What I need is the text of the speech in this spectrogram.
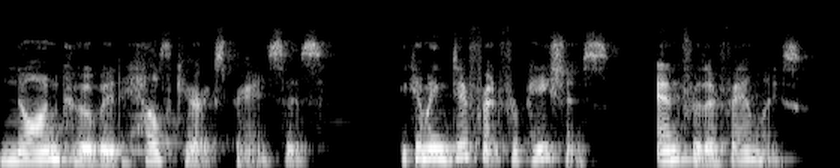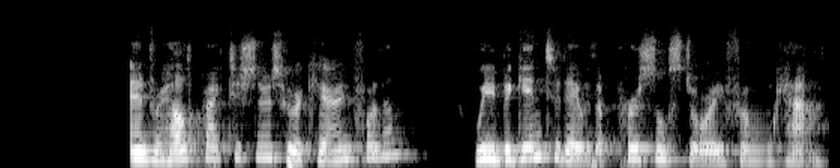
non COVID healthcare experiences becoming different for patients and for their families? And for health practitioners who are caring for them? We begin today with a personal story from Kath,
